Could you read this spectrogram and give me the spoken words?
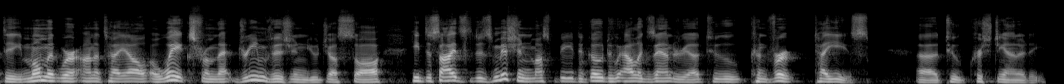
At the moment where Anna Tayel awakes from that dream vision you just saw, he decides that his mission must be to go to Alexandria to convert Thais uh, to Christianity.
